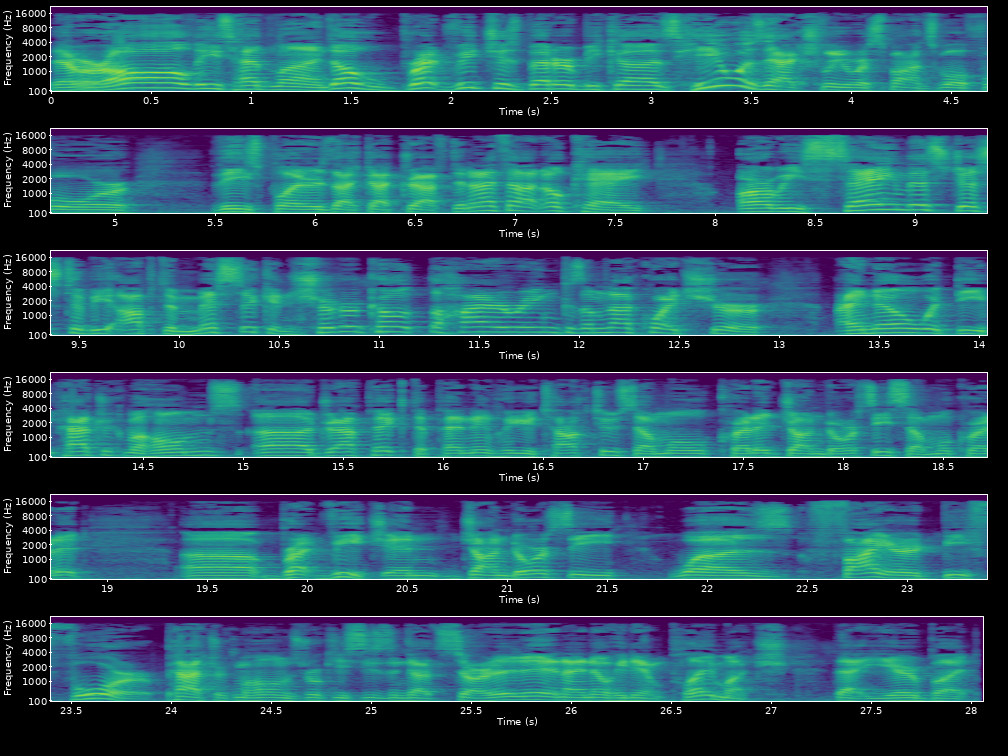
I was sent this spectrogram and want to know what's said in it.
there were all these headlines. Oh, Brett Veach is better because he was actually responsible for these players that got drafted. And I thought, okay, are we saying this just to be optimistic and sugarcoat the hiring? Because I'm not quite sure. I know with the Patrick Mahomes uh, draft pick, depending who you talk to, some will credit John Dorsey, some will credit uh, Brett Veach. And John Dorsey was fired before Patrick Mahomes' rookie season got started. And I know he didn't play much that year, but.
